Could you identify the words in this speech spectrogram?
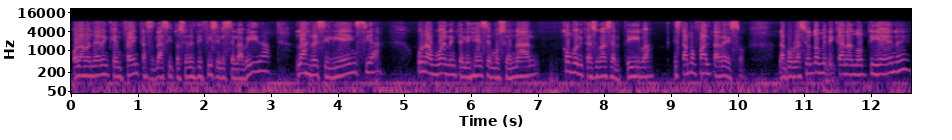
o la manera en que enfrentas las situaciones difíciles de la vida, la resiliencia, una buena inteligencia emocional, comunicación asertiva. Estamos falta de eso. La población dominicana no tiene,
